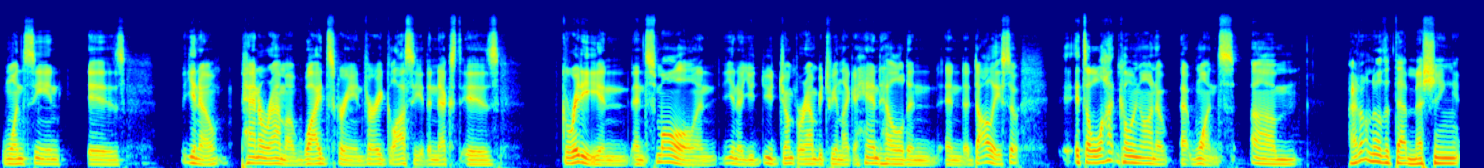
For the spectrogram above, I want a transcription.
One scene is, you know, panorama, widescreen, very glossy. The next is gritty and and small, and you know, you you jump around between like a handheld and and a dolly. So it's a lot going on at, at once. Um, I don't know that that meshing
